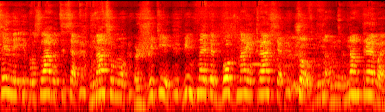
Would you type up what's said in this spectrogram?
сильний і прославиться в нашому житті. Він, знаєте, Бог знає краще, що нам треба.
